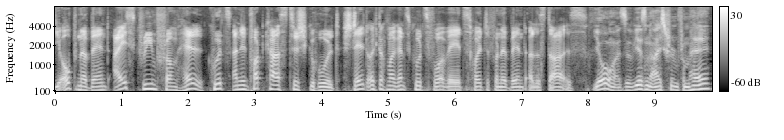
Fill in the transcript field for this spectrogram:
die Opener-Band Ice Cream from Hell kurz an den Podcast-Tisch geholt. Stellt euch doch mal ganz kurz vor, wer jetzt heute von der Band alles da ist. Jo, also wir sind Ice Cream from Hell.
